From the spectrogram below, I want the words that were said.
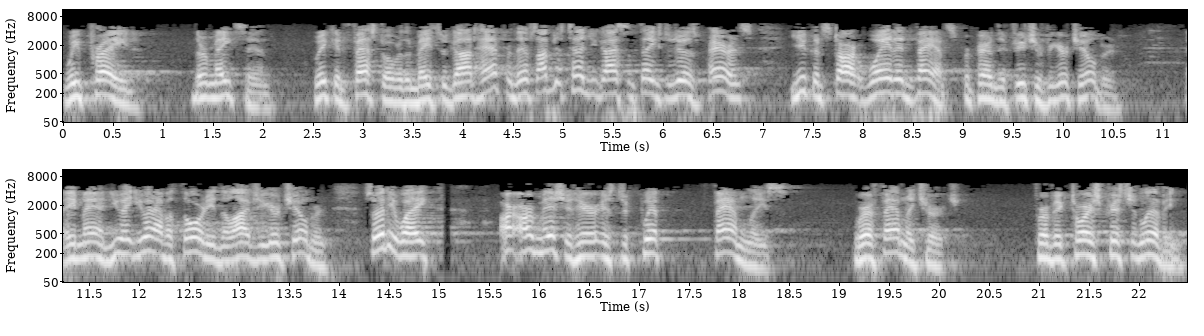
we prayed their mates in. We confessed over the mates who God had for them. So I'm just telling you guys some things to do as parents. You can start way in advance preparing the future for your children. Amen. You, you have authority in the lives of your children. So anyway, our, our mission here is to equip families. We're a family church for a victorious Christian living.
